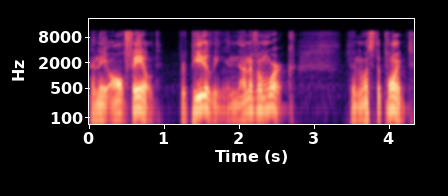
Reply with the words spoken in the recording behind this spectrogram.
and they all failed repeatedly and none of them work, then what's the point?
